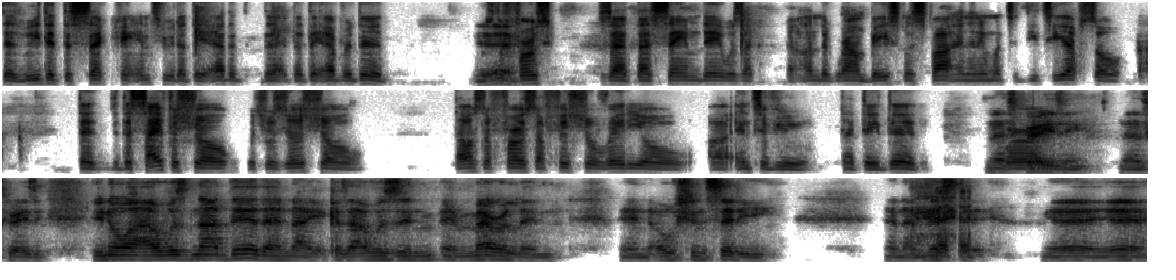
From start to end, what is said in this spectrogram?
that we did the second interview that they added that, that they ever did. It was yeah. the first was that that same day was like an underground basement spot, and then they went to DTF. So the the, the Cipher show, which was your show, that was the first official radio uh, interview that they did. That's Word. crazy. That's crazy. You know, I was not there that night because I was in, in Maryland, in Ocean City, and I missed it. Yeah, yeah.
